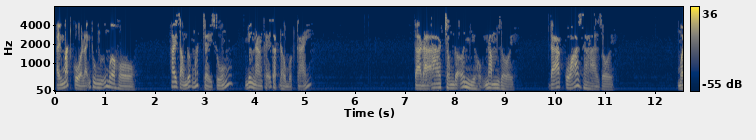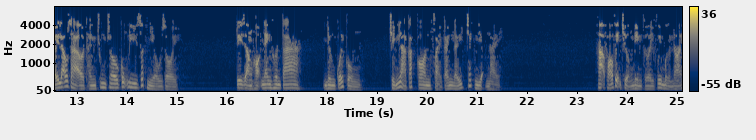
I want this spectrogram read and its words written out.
Ánh mắt của lãnh thu ngữ mơ hồ, hai dòng nước mắt chảy xuống, nhưng nàng khẽ gật đầu một cái. Ta đã trông đỡ nhiều năm rồi, đã quá già rồi. Mấy lão già ở thành Trung Châu cũng đi rất nhiều rồi. Tuy rằng họ nhanh hơn ta, nhưng cuối cùng chính là các con phải gánh lấy trách nhiệm này. Hạ phó viện trưởng mỉm cười vui mừng nói.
